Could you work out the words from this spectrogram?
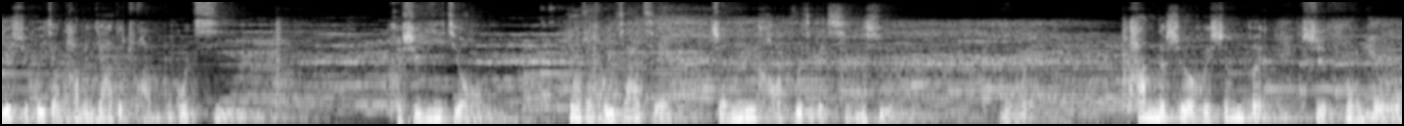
也许会将他们压得喘不过气，可是依旧要在回家前整理好自己的情绪，因为他们的社会身份是父母。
